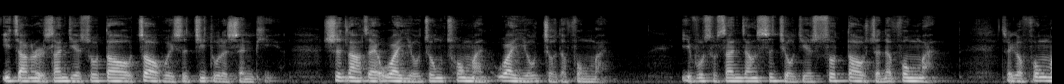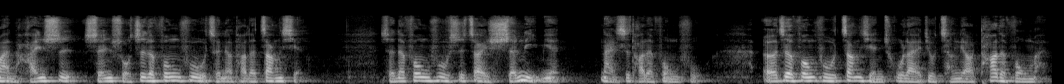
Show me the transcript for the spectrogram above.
一章二三节说到教会是基督的身体，是那在万有中充满万有者的丰满。以弗所三章十九节说到神的丰满，这个丰满还是神所赐的丰富成了他的彰显。神的丰富是在神里面，乃是他的丰富。而这丰富彰显出来，就成了他的丰满。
